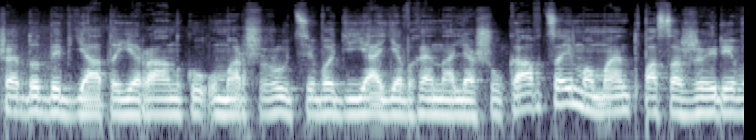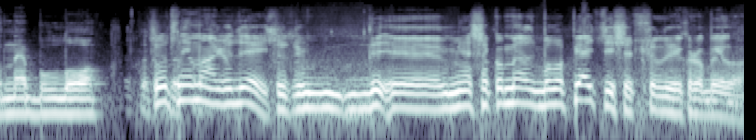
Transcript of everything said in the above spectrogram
ще до 9 ранку. У маршрутці водія Євгена Ляшука в цей момент пасажирів не було. Тут нема людей. Тут е, м'ясокомел було 5 тисяч чоловік робило,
